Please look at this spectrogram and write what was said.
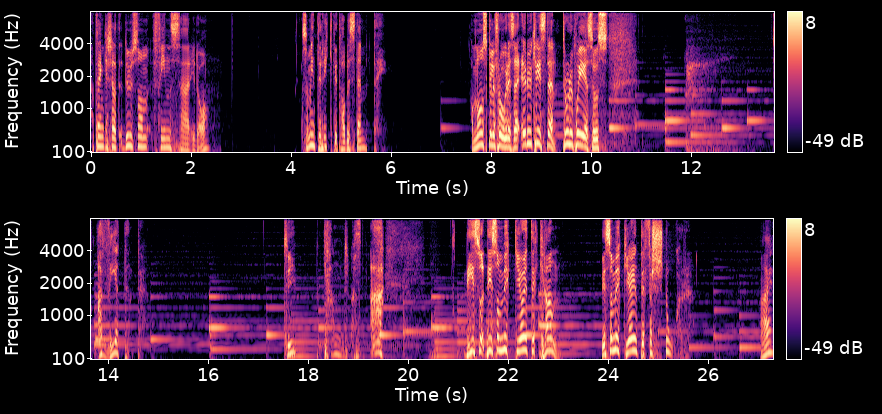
Jag tänker så att du som finns här idag som inte riktigt har bestämt dig. Om någon skulle fråga dig så här, är du kristen? Tror du på Jesus? Jag vet inte. Typ, kanske. Alltså, ah. Det, är så, det är så mycket jag inte kan. Det är så mycket jag inte förstår. Nej,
